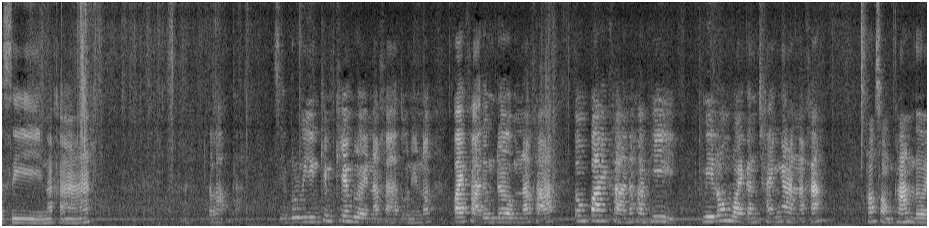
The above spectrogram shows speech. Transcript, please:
ดสี่นะคะกระหล่ำค่ะ สีบลูยิงเข้มๆเลยนะคะ ตัวนี้เนาะปลายขาเดิมๆนะคะ ตรงปลายขานะคะพี่มีร่องรอยการใช้งานนะคะ ทั้งสองข้างเลย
